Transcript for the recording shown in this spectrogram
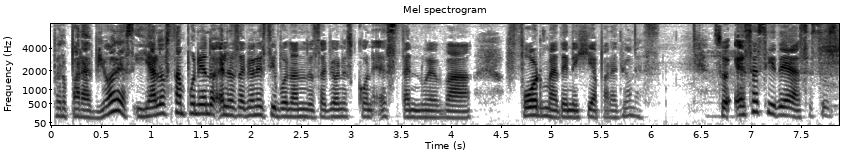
pero para aviones. Y ya lo están poniendo en los aviones y volando en los aviones con esta nueva forma de energía para aviones. So, esas ideas, esos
